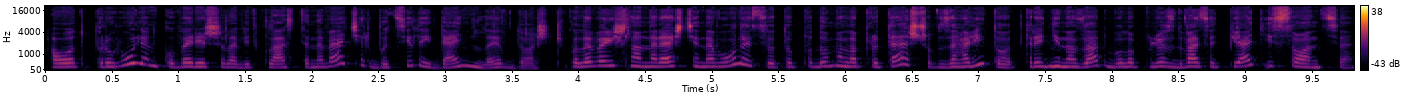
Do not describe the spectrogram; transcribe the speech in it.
А от прогулянку вирішила відкласти на вечір, бо цілий день лив дощ. Коли вийшла нарешті на вулицю, то подумала про те, що взагалі-то три дні назад було плюс 25 і сонце.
